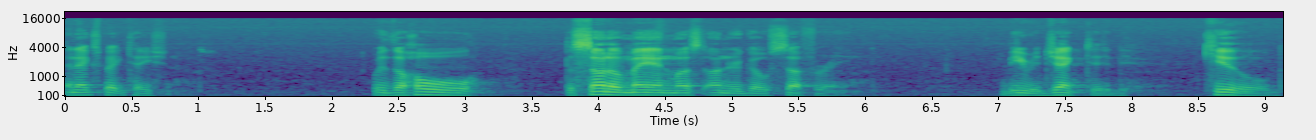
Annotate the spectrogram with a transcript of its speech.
and expectations with the whole the Son of Man must undergo suffering, be rejected, killed,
